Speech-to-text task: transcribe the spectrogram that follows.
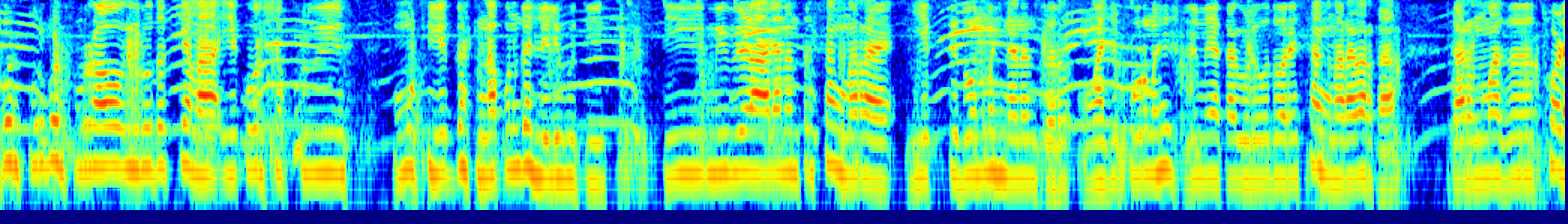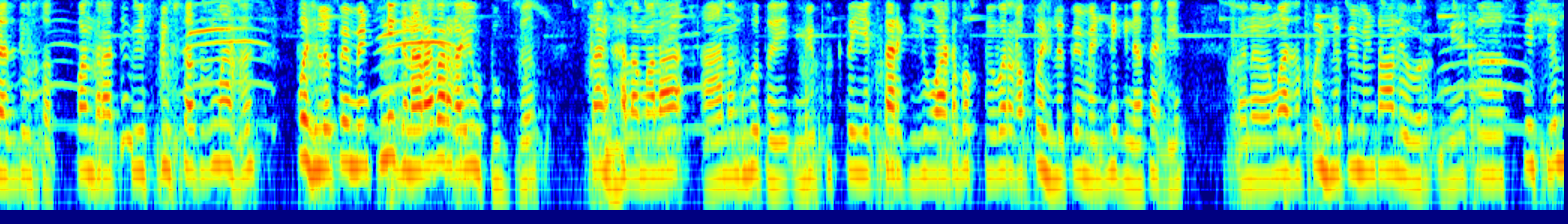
भरपूर भरपूर राव विरोधक केला. एक वर्षापूर्वी मोठी एक घटना पण घडलेली होती. ती मी वेळ आल्यानंतर सांगणार आहे. एक ते दोन महिन्यानंतर माझी पूर्ण हिस्ट्री मी एका व्हिडिओद्वारे सांगणार आहे बरं का. कारण माझं थोड्याच दिवसात पंधरा ते वीस दिवसातच माझं पहिलं पेमेंट निघणार आहे बरं का यूट्यूबचं सांगायला मला आनंद होतोय. मी फक्त एक तारखेची वाट बघतोय बरं का पहिलं पेमेंट निघण्यासाठी. आणि माझं पहिलं पेमेंट आल्यावर मी एक स्पेशल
